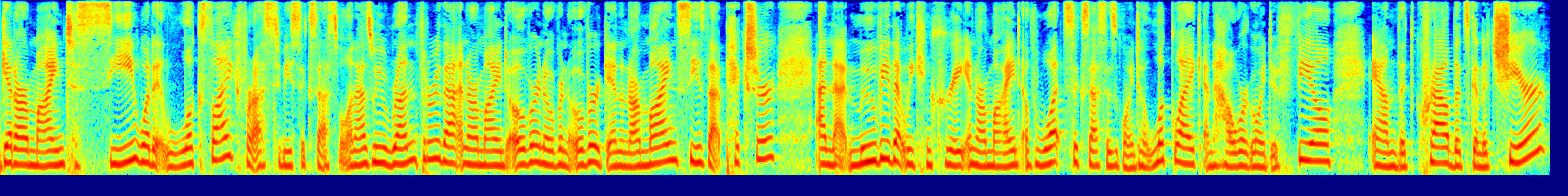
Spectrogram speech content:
get our mind to see what it looks like for us to be successful. And as we run through that in our mind over and over and over again, and our mind sees that picture and that movie that we can create in our mind of what success is going to look like and how we're going to feel and the crowd that's going to cheer,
